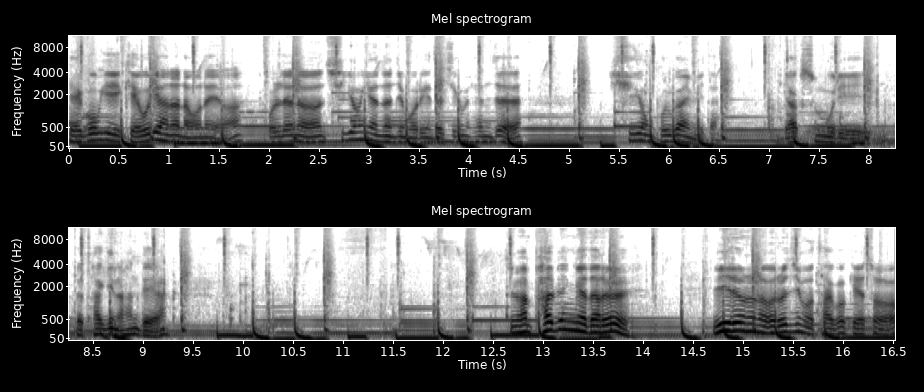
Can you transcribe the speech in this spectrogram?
계곡이 개울이 하나 나오네요. 원래는 식용이었는지 모르겠는데 지금 현재 식용 불가입니다. 약수물이 듯하기는 한데요. 지금 한 800m를 위로는 오르지 못하고 계속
